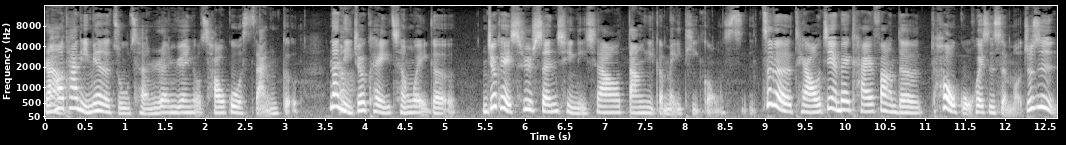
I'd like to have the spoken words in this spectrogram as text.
然后它里面的组成人员有超过三个，那你就可以成为一个。你就可以去申请，你是要当一个媒体公司。这个条件被开放的后果会是什么？就是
